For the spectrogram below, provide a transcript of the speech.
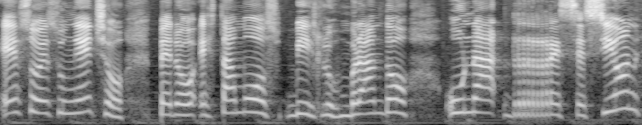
Eso es un hecho, pero estamos vislumbrando una recesión.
